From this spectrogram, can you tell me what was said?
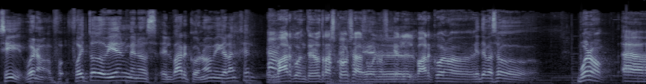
Sí, bueno, fu- fue todo bien menos el barco, ¿no, Miguel Ángel? Ah. El barco, entre otras cosas. Bueno, es que el barco. no- ¿Qué te pasó? Bueno, eh,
